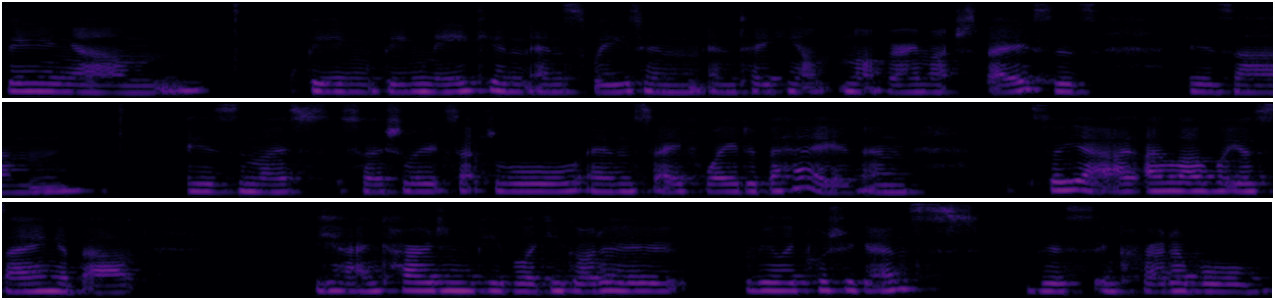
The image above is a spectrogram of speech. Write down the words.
being um being being meek and, and sweet and, and taking up not very much space is is um is the most socially acceptable and safe way to behave. And so, yeah, I, I love what you're saying about, yeah, encouraging people like you got to really push against this incredible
